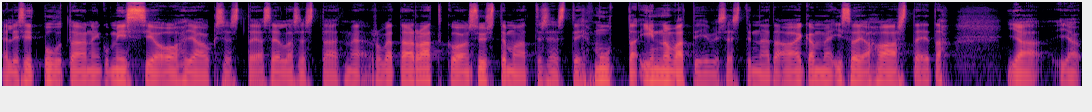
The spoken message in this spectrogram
Eli sitten puhutaan niin kuin missio-ohjauksesta ja sellaisesta, että me ruvetaan ratkoon systemaattisesti, mutta innovatiivisesti näitä aikamme isoja haasteita. Ja, ja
